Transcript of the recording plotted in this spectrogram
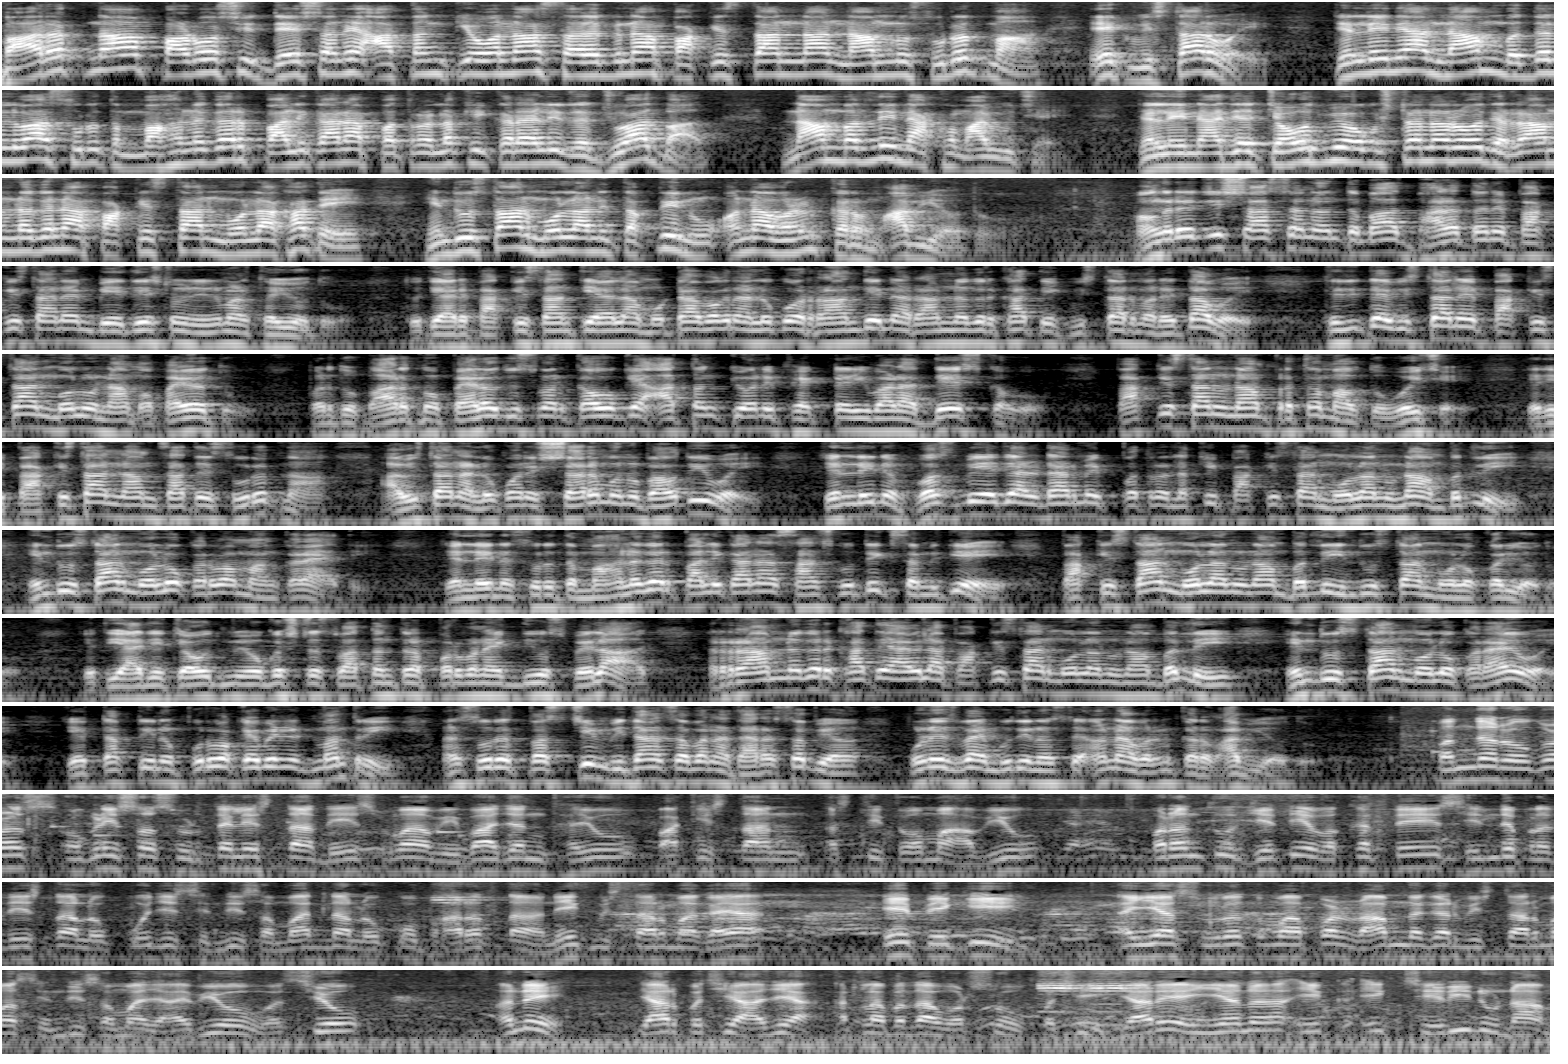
ભારતના પાડોશી દેશ અને આતંકીઓના સરગના પાકિસ્તાનના નામનું સુરતમાં એક વિસ્તાર હોય. જેને લઈને આ નામ બદલવા સુરત મહાનગરપાલિકાના પત્ર લખી કરાયેલી રજૂઆત બાદ નામ બદલી નાખવામાં આવ્યું છે. જેને લઈને આજે ચૌદમી ઓગસ્ટના રોજ રામનગરના પાકિસ્તાન મોલા ખાતે હિન્દુસ્તાન મોલાની તકતીનું અનાવરણ કરવામાં આવ્યું હતું. અંગ્રેજી શાસન અંત બાદ ભારત અને પાકિસ્તાન એમ બે દેશનું નિર્માણ થયું હતું. તો ત્યારે પાકિસ્તાનથી આવેલા મોટાભાગના લોકો રાંદેરના રામનગર ખાતે એક વિસ્તારમાં રહેતા હોય. તેથી તે વિસ્તારને પાકિસ્તાન મોલું નામ અપાયું હતું. પરંતુ ભારતનો પહેલો દુશ્મન કહો કે આતંકીઓની ફેક્ટરીવાળા દેશ કહો. પાકિસ્તાનનું નામ પ્રથમ આવતું હોય છે. તેથી પાકિસ્તાન નામ સાથે સુરતના આ વિસ્તારના લોકોને શરમ અનુભવતી હોય. જેને લઈને વર્ષ બે હજાર અઢારમાં એક પત્ર લખી પાકિસ્તાન મોલાનું નામ બદલી હિન્દુસ્તાન મોલો કરવા માંગ કરાઈ હતી. જેને લઈને સુરત મહાનગરપાલિકાના સાંસ્કૃતિક સમિતિએ પાકિસ્તાન મોલાનું નામ બદલી હિન્દુસ્તાન મોલો કર્યો હતો. જેથી આજે ચૌદમી ઓગસ્ટ સ્વાતંત્ર્ય પર્વના એક દિવસ પહેલા જ રામનગર ખાતે આવેલા પાકિસ્તાન મોલાનું નામ બદલી હિન્દુસ્તાન મોલો કરાયો હોય. જે તકતીનું પૂર્વ કેબિનેટ મંત્રી અને સુરત પશ્ચિમ વિધાનસભાના ધારાસભ્ય પુણેશભાઈ મોદીના હસ્તે અનાવરણ કરવામાં આવ્યું હતું. પંદર ઓગસ્ટ ઓગણીસો સુડતાલીસના દેશમાં વિભાજન થયું, પાકિસ્તાન અસ્તિત્વમાં આવ્યું. પરંતુ જે તે વખતે સિંધ પ્રદેશના લોકો, જે સિંધી સમાજના લોકો ભારતના અનેક વિસ્તારમાં ગયા, એ પૈકી અહીંયા સુરતમાં પણ રામનગર વિસ્તારમાં સિંધી સમાજ આવ્યો, વસ્યો. અને ત્યાર પછી આજે આટલા બધા વર્ષો પછી, જ્યારે અહીંયાના એક એક શેરીનું નામ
